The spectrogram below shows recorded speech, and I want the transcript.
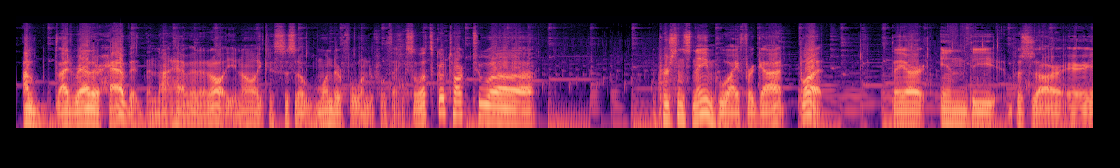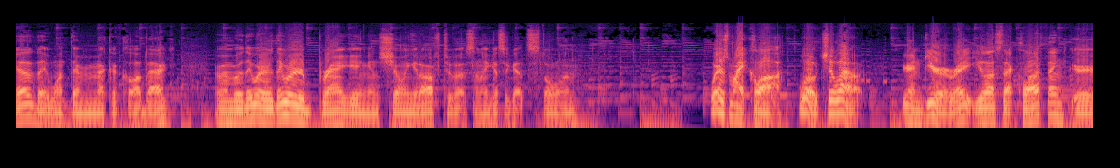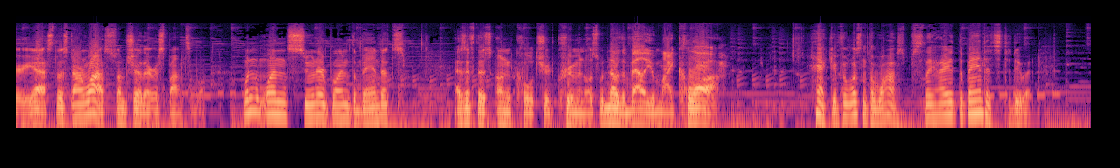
I'm, I'd rather have it than not have it at all. You know, like this is a wonderful, wonderful thing. So let's go talk to uh, a person's name who I forgot, but they are in the bazaar area. They want their mecha claw back. Remember, they were they were bragging and showing it off to us, and I guess it got stolen. Where's my claw? Whoa, chill out. You're Angira, right? You lost that claw thing? Grr, yes, those darn wasps. I'm sure they're responsible. Wouldn't one sooner blame the bandits? As if those uncultured criminals would know the value of my claw. Heck, if it wasn't the wasps, they hired the bandits to do it.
